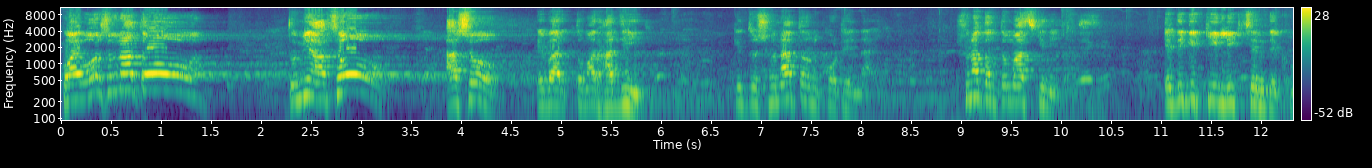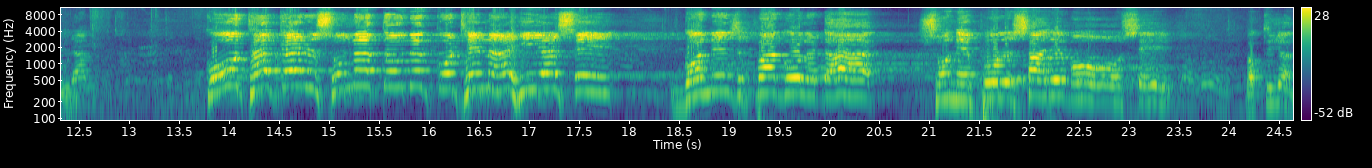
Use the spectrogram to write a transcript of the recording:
কয়, ও সনাতন, তুমি আছো? আসো, এবার তোমার হাজির। কিন্তু সনাতন কোঠে নাই। সনাতন তো মাছ কিনি এদিকে কি লিখছেন দেখুন। কোথাকার সনাতন কোঠে নাহি আসে, গণেশ পাগল ডাক শোনে পোলসারে বসে। ভক্তজন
